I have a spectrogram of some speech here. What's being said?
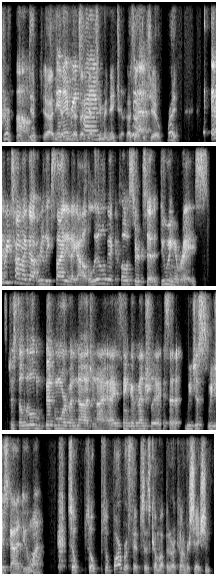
Sure. Um, yeah, I think, and I think every that's, time- human nature. That's not just you. Right. every time I got really excited, I got a little bit closer to doing a race, just a little bit more of a nudge. And I, I think eventually I said, we just, we just got to do one. So so so Barbara Phipps has come up in our conversation.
